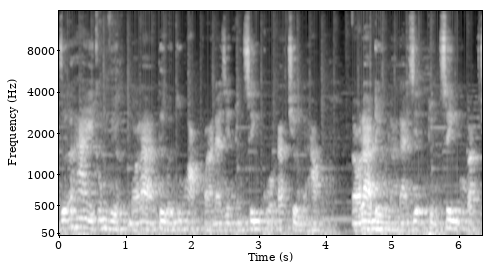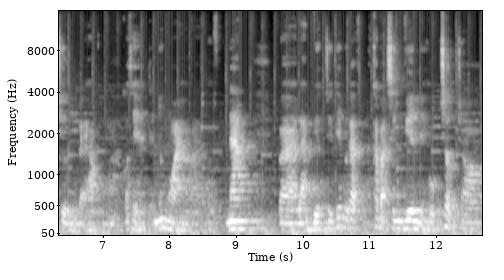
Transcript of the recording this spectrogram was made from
giữa hai công việc đó là tư vấn du học và đại diện tuyển sinh của các trường đại học. Đó là đều là đại diện tuyển sinh của các trường đại học mà có thể ở nước ngoài và ở Việt Nam. Và làm việc trực tiếp với các các bạn sinh viên để hỗ trợ cho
